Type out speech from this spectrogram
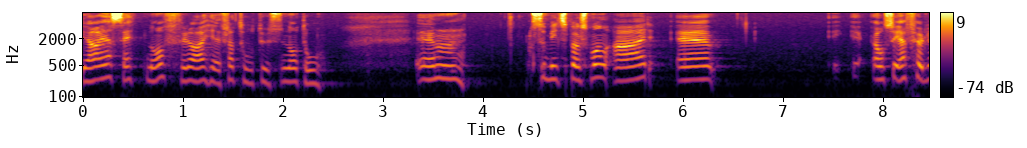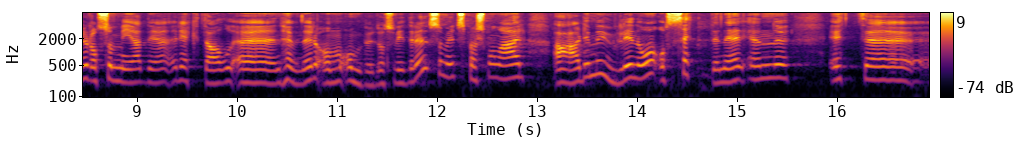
Det har jeg sett nå fra, helt fra 2002. Um, så mitt spørsmål er eh, altså jeg følger også med det Rekdal eh, hevner om ombud osv. Så, videre. så mitt spørsmål er er det mulig nå å sette ned en, et, eh,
